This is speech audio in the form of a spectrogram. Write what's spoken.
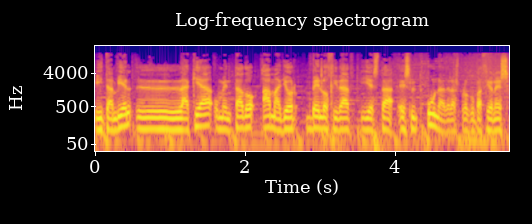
y también la que ha aumentado a mayor velocidad y esta es una de las preocupaciones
